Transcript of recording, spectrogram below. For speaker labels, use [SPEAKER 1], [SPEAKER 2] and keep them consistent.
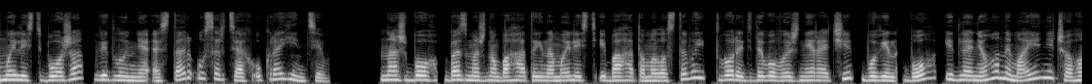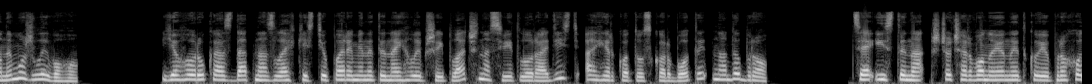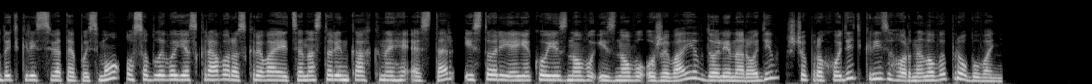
[SPEAKER 1] Милість Божа, відлуння Естер у серцях українців. Наш Бог, безмежно багатий на милість і багатомилостивий, творить дивовижні речі, бо він Бог, і для нього немає нічого неможливого. Його рука здатна з легкістю перемінити найглибший плач на світлу радість, а гіркоту скорботи на добро. Ця істина, що червоною ниткою проходить крізь святе письмо, особливо яскраво розкривається на сторінках книги Естер, історія якої знову і знову оживає в долі народів, що проходять крізь горнило випробувань.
